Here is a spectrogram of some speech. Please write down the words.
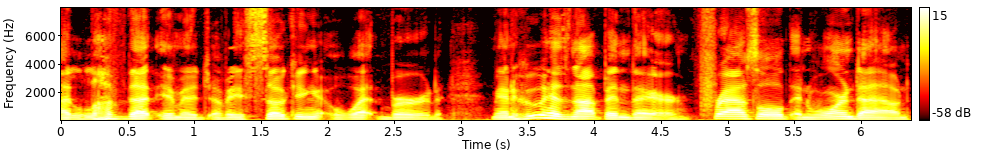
I love that image of a soaking wet bird. Man, who has not been there, frazzled and worn down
